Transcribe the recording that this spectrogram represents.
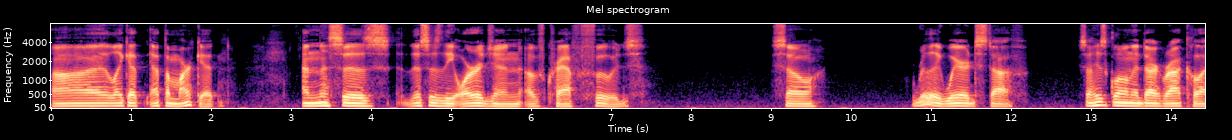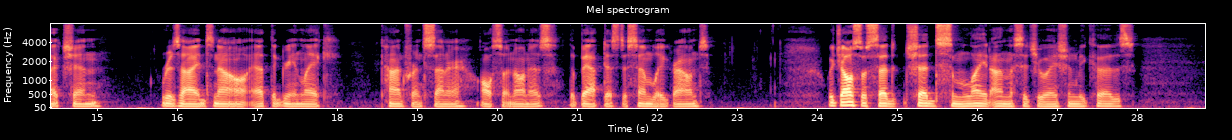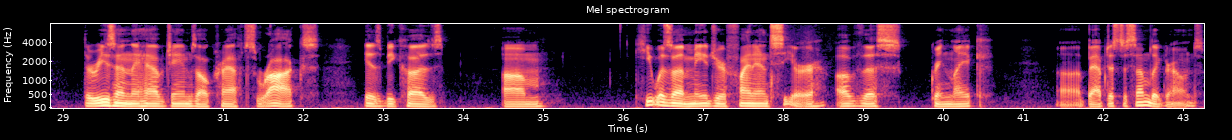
uh, like at, at the market and this is this is the origin of Kraft Foods. So really weird stuff. So his glow in the dark rock collection resides now at the Green Lake Conference Center, also known as the Baptist Assembly Grounds, which also said sheds some light on the situation because the reason they have James L. Kraft's rocks is because um, he was a major financier of this Green Lake uh, Baptist Assembly grounds.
